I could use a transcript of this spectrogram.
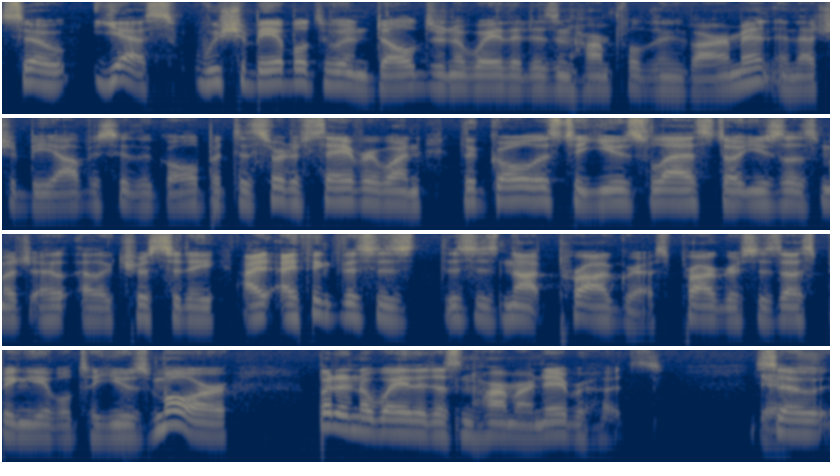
So, yes, we should be able to indulge in a way that isn't harmful to the environment, and that should be obviously the goal. But to sort of say everyone, the goal is to use less, don't use as much electricity. I, I think this is this is not progress. Progress is us being able to use more, but in a way that doesn't harm our neighborhoods. Yes. So,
